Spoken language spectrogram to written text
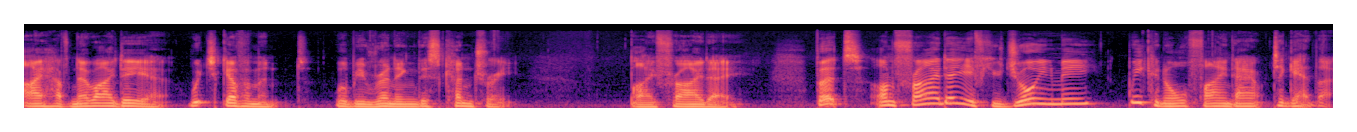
I have no idea which government will be running this country by Friday. But on Friday, if you join me, we can all find out together.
